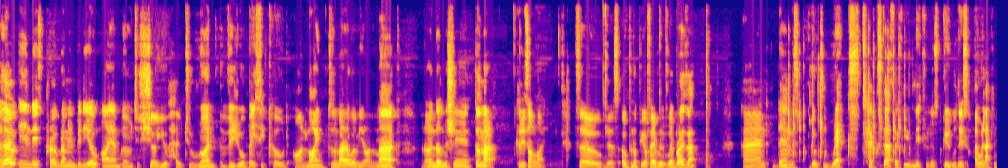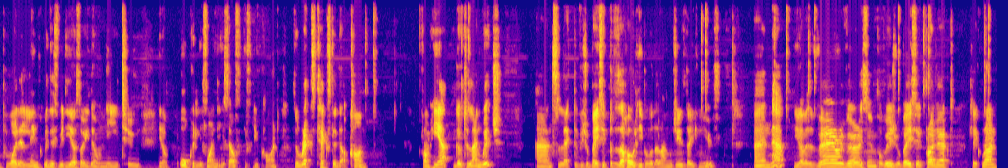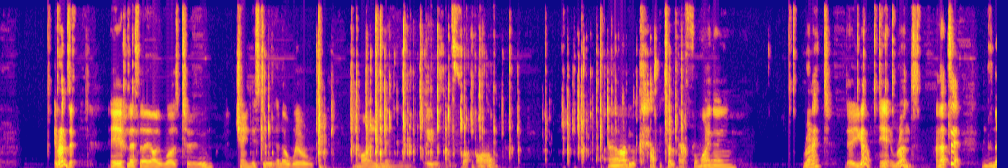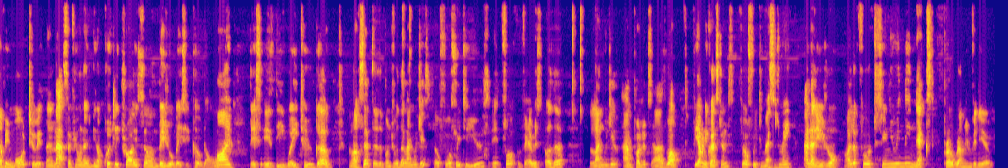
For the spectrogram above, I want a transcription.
Hello, in this programming video I am going to show you how to run Visual Basic Code online. Doesn't matter whether you're on the Mac, on a Windows machine, doesn't matter because it's online. So just open up your favorite web browser and then go to Rextester. So if you literally just Google this, I will actually provide a link with this video so you don't need to, you know, awkwardly find it yourself if you can't. So rextester.com from here, go to language and select Visual Basic, but there's a whole heap of other languages that you can use. And now you have a very, very simple Visual Basic project. Click Run. It runs it. If, let's say, I was to change this to Hello World, my name is Frahaan. And I'll do a capital F for my name. Run it there you go. It runs. And that's it. There's nothing more to it than that. So if you want to, you know, quickly try some Visual Basic Code online, this is the way to go. And like I said, there's a bunch of other languages, so feel free to use it for various other languages and projects as well. If you have any questions, feel free to message me. And as usual, I look forward to seeing you in the next programming video.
